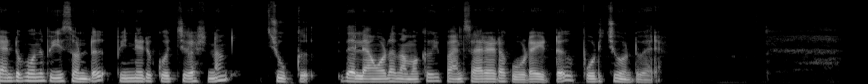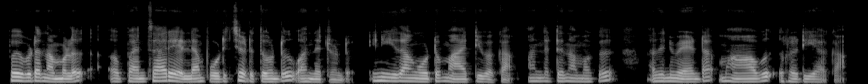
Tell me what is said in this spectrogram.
രണ്ട് മൂന്ന് പീസുണ്ട് പിന്നെ ഒരു കൊച്ചു കഷ്ണം ചുക്ക്. ഇതെല്ലാം കൂടെ നമുക്ക് ഈ പഞ്ചസാരയുടെ കൂടെ ഇട്ട് പൊടിച്ചു കൊണ്ടുവരാം. അപ്പോൾ ഇവിടെ നമ്മൾ പഞ്ചസാരയെല്ലാം പൊടിച്ചെടുത്തുകൊണ്ട് വന്നിട്ടുണ്ട്. ഇനി ഇതങ്ങോട്ട് മാറ്റി വെക്കാം. എന്നിട്ട് നമുക്ക് അതിന് വേണ്ട മാവ് റെഡിയാക്കാം.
